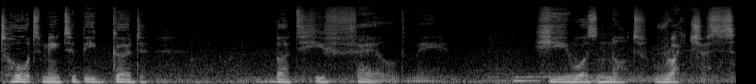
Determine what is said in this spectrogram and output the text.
taught me to be good. But he failed me. He was not righteous.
